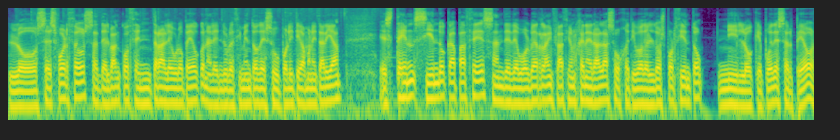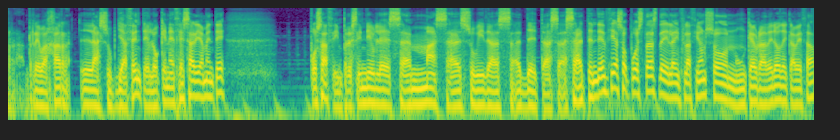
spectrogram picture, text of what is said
los esfuerzos del Banco Central Europeo con el endurecimiento de su política monetaria estén siendo capaces de devolver la inflación general a su objetivo del 2%, ni lo que puede ser peor, rebajar la subyacente, lo que necesariamente pues hace imprescindibles eh, más eh, subidas de tasas. Eh, tendencias opuestas de la inflación son un quebradero de cabeza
